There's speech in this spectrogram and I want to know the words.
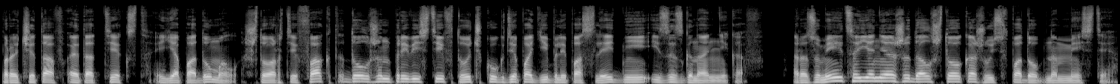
Прочитав этот текст, я подумал, что артефакт должен привести в точку, где погибли последние из изгнанников. Разумеется, я не ожидал, что окажусь в подобном месте.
